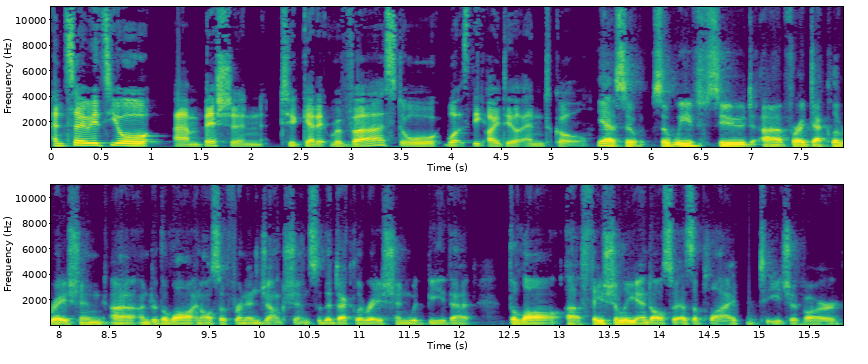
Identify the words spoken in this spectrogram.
And so, is your ambition to get it reversed, or what's the ideal end goal? Yeah, so so we've sued uh, for a declaration uh, under the law and also for an injunction. So the declaration would be that the law, uh, facially and also as applied to each of our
